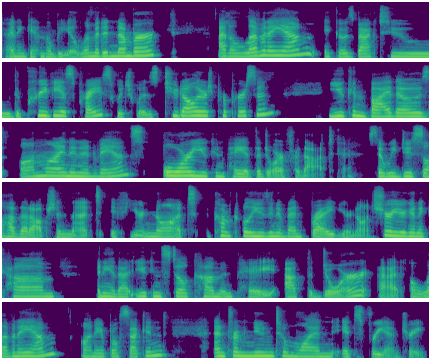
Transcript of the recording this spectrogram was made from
Okay. And again, there'll be a limited number. At 11 a.m., it goes back to the previous price, which was $2 per person. You can buy those online in advance or you can pay at the door for that. Okay. So we do still have that option that if you're not comfortable using Eventbrite, you're not sure you're going to come, any of that, you can still come and pay at the door at 11 a.m. on April 2nd. And from noon to one, it's free entry.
